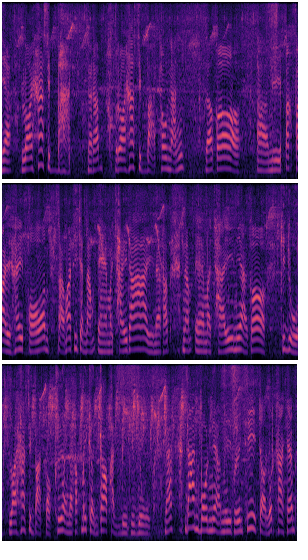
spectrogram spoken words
เนี่ย150 บาทนะครับ150 บาทเท่านั้น แล้วก็ มีปลั๊กไฟให้พร้อม สามารถที่จะนำแอร์มาใช้ได้นะครับนำแอร์มาใช้เนี่ยก็คิดอยู่ 150 บาทต่อเครื่องนะครับไม่เกิน 9,000 BTU นะด้านบนเนี่ยมีพื้นที่จอดรถคาแคมป์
